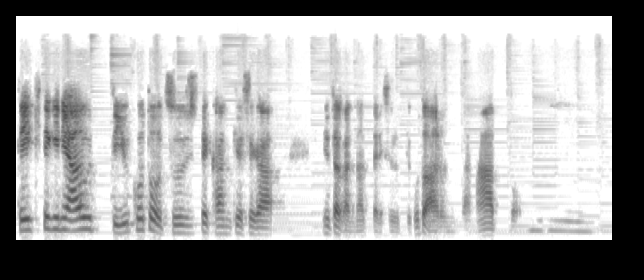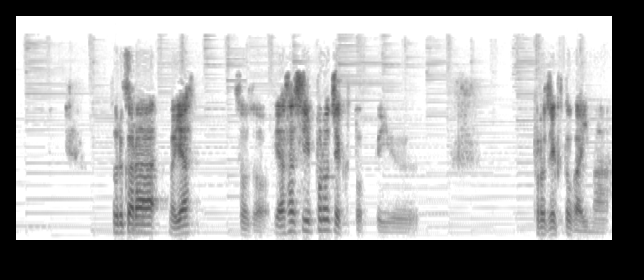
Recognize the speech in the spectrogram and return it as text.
定期的に会うっていうことを通じて関係性が豊かになったりするってことはあるんだなと。うんそれから、まあや、そうそう、優しいプロジェクトっていうプロジェクトが今、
